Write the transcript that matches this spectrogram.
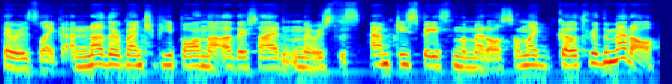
there was like another bunch of people on the other side and there was this empty space in the middle. So I'm like go through the middle.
